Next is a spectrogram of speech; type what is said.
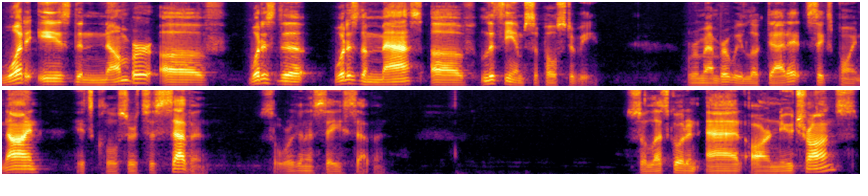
What is the number of, what is the, what is the mass of lithium supposed to be? Remember, we looked at it, 6.9. It's closer to 7. So we're going to say 7. So let's go ahead and add our neutrons.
